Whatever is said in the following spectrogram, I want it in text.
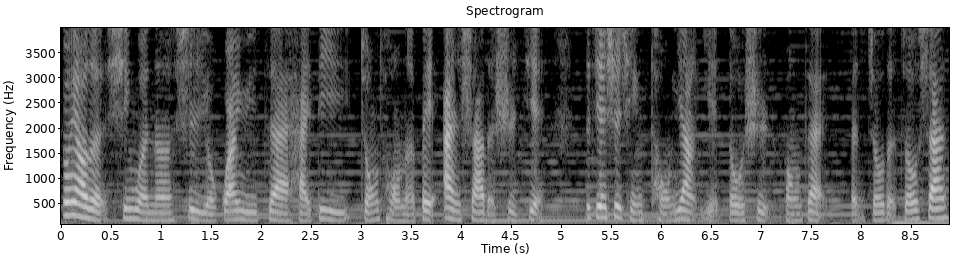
重要的新闻呢，是有关于在海地总统呢被暗杀的事件，这件事情同样也都是封在本周的周三。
